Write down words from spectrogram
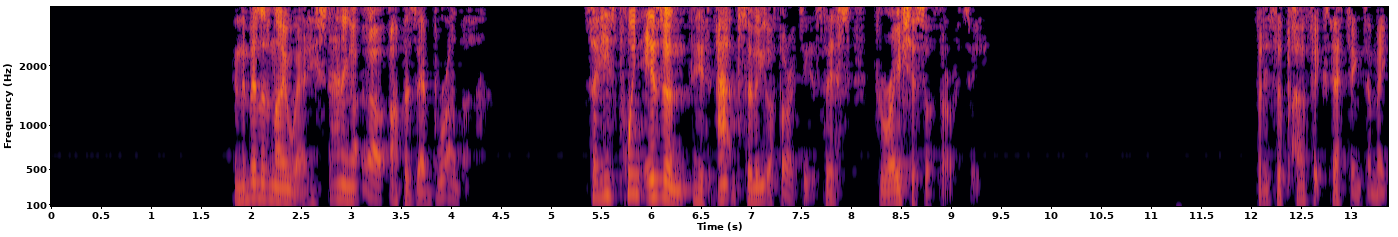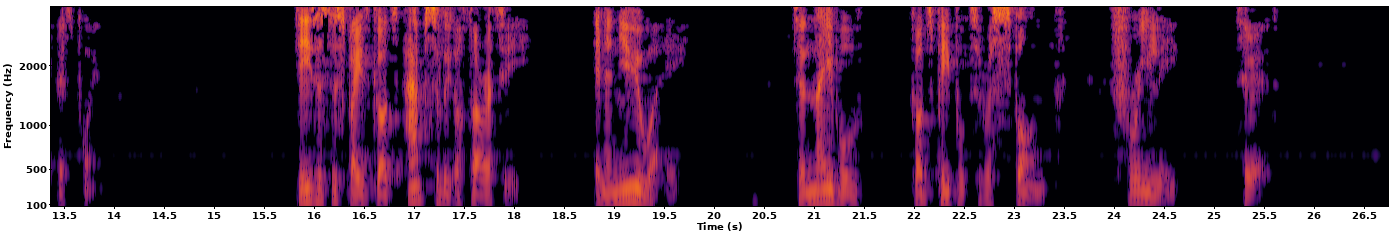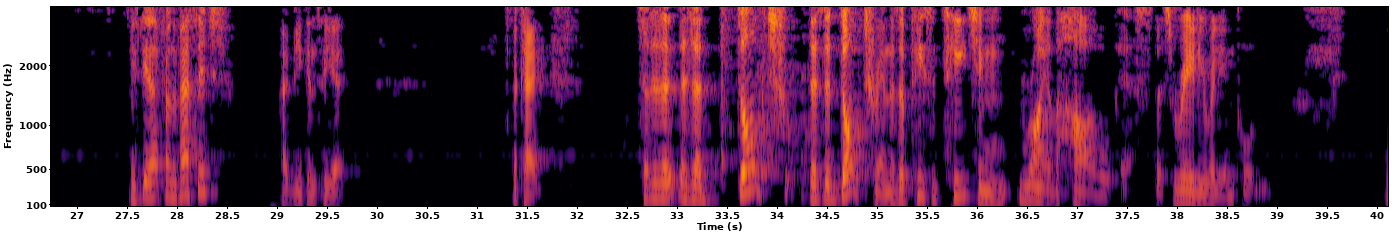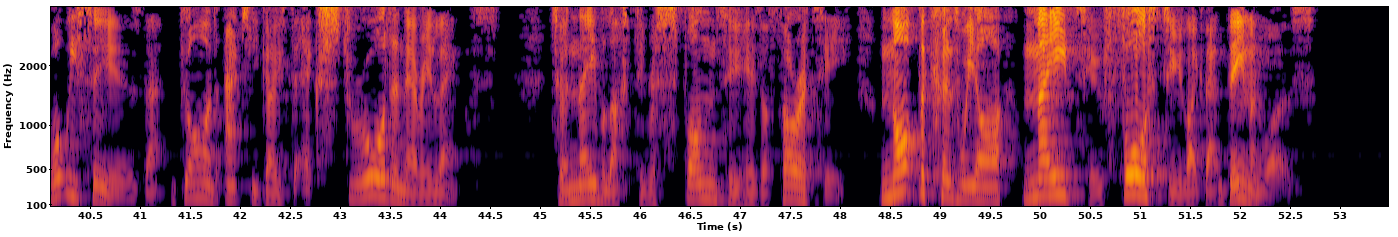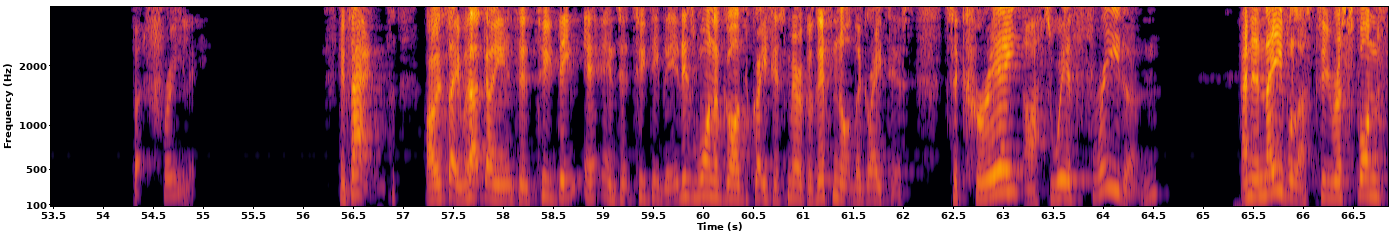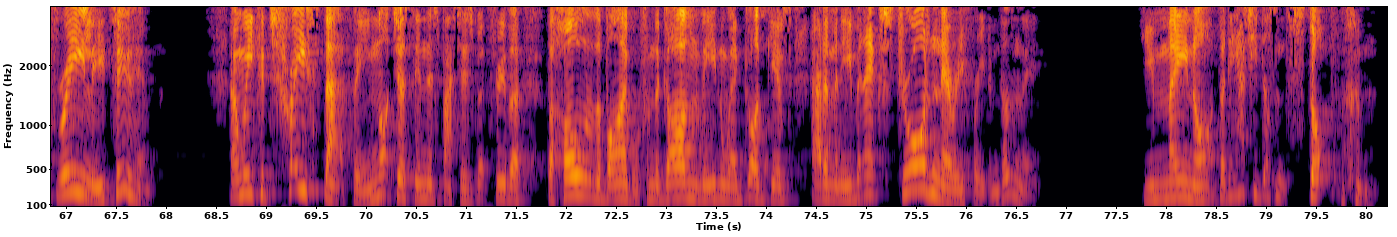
In the middle of nowhere, he's standing up, oh, up as their brother. So his point isn't his absolute authority, it's this gracious authority. But it's the perfect setting to make this point. Jesus displays God's absolute authority in a new way to enable God's people to respond freely to it. You see that from the passage? Hope you can see it. Okay. So there's a, there's a doctrine, there's a doctrine, there's a piece of teaching right at the heart of all this that's really, really important. What we see is that God actually goes to extraordinary lengths to enable us to respond to his authority not because we are made to, forced to, like that demon was, but freely. In fact, I would say, without going into too deep, into too deeply, it is one of God's greatest miracles, if not the greatest, to create us with freedom and enable us to respond freely to Him. And we could trace that theme, not just in this passage, but through the, the whole of the Bible, from the Garden of Eden, where God gives Adam and Eve an extraordinary freedom, doesn't He? You may not, but He actually doesn't stop them.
